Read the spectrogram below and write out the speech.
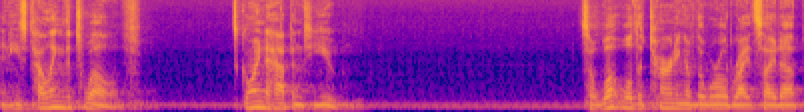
and he's telling the 12, it's going to happen to you. So, what will the turning of the world right side up,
